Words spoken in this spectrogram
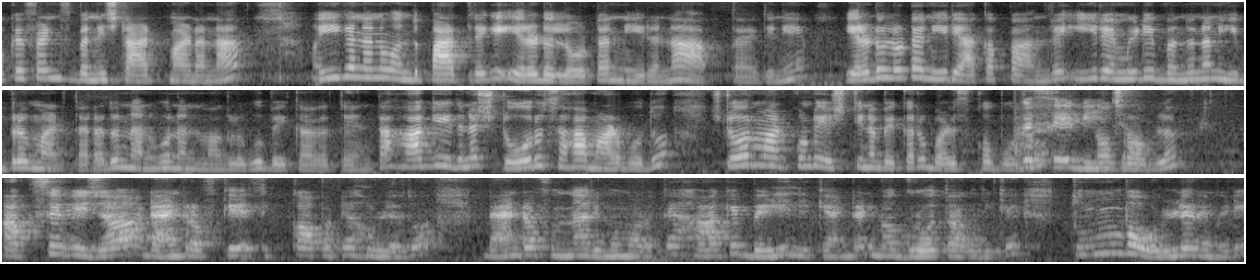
ಓಕೆ ಫ್ರೆಂಡ್ಸ್ ಬನ್ನಿ ಸ್ಟಾರ್ಟ್ ಮಾಡೋಣ. ಈಗ ನಾನು ಒಂದು ಪಾತ್ರೆಗೆ ಎರಡು ಲೋಟ ನೀರನ್ನು ಹಾಕ್ತಾ ಇದ್ದೀನಿ. ಎರಡು ಲೋಟ ನೀರು ಯಾಕಪ್ಪ ಅಂದರೆ ಈ ರೆಮಿಡಿ ಬಂದು ನಾನು ಇಬ್ರಿಗೆ ಮಾಡ್ತಾ ಇರೋದು. ನನಗೂ ನನ್ನ ಮಗಳಿಗೂ ಬೇಕಾಗುತ್ತೆ ಅಂತ. ಹಾಗೆ ಇದನ್ನು ಸ್ಟೋರು ಸಹ ಮಾಡ್ಬೋದು. ಸ್ಟೋರ್ ಮಾಡಿಕೊಂಡು ಎಷ್ಟು ದಿನ ಬೇಕಾದ್ರೂ ಬಳಸ್ಕೋಬೋದು. ನೋ ಪ್ರಾಬ್ಲಮ್ ಅಕ್ಸೆ ಬೀಜ ಡ್ಯಾಂಡ್ರಫ್ಗೆ ಸಿಕ್ಕಾಪಟ್ಟೆ ಒಳ್ಳೆಯದು. ಡ್ಯಾಂಡ್ರಫನ್ನು ರಿಮೂವ್ ಮಾಡುತ್ತೆ. ಹಾಗೆ ಬೆಳೀಲಿಕ್ಕೆ ಅಂದರೆ ನಿಮ್ಮ ಗ್ರೋತ್ ಆಗೋದಕ್ಕೆ ತುಂಬ ಒಳ್ಳೆ ರೆಮಿಡಿ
